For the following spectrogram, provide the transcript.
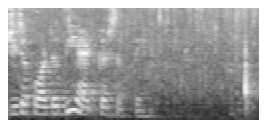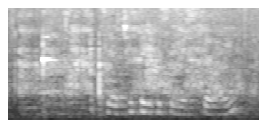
जीरा पाउडर भी ऐड कर सकते हैं। इसे अच्छे तरीके से मिक्स कर लें।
